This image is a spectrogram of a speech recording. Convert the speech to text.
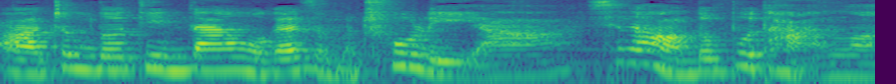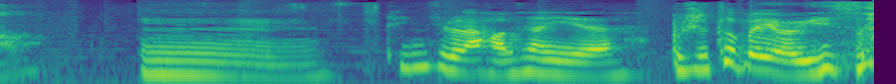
啊，这么多订单我该怎么处理呀？现在好像都不谈了。嗯，听起来好像也不是特别有意思。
